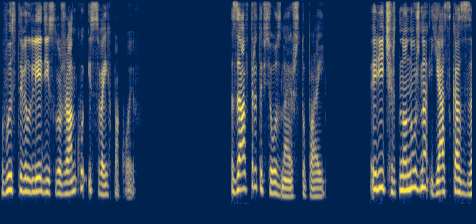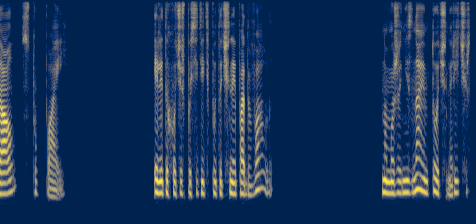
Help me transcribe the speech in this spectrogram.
выставил леди и служанку из своих покоев. Завтра ты все узнаешь, ступай. Ричард, но нужно, я сказал, ступай. Или ты хочешь посетить пыточные подвалы? Но мы же не знаем точно, Ричард.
